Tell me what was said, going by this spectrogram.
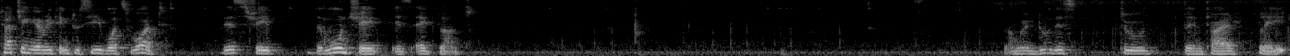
touching everything to see what's what. This shape the moon shape is eggplant. So I'm going to do this to the entire plate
